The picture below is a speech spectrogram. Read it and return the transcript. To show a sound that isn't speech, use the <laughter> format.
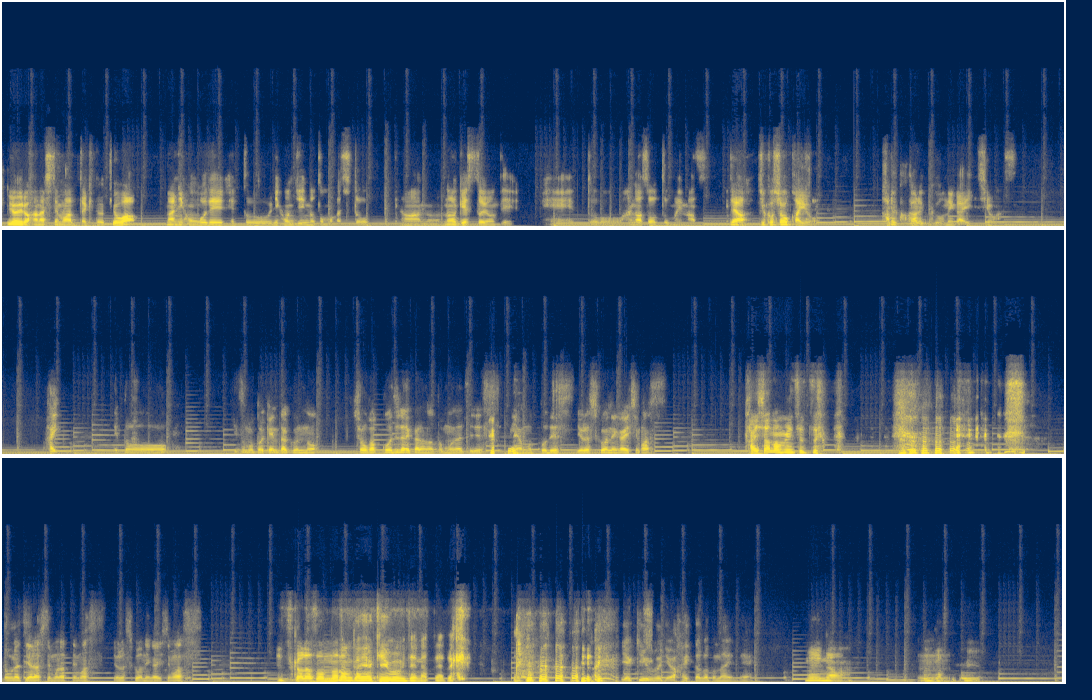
いろいろ話してもらったけど、今日は、まあ、日本語で、えっと、日本人の友達と、あの、のゲストを呼んで、えっと、話そうと思います。では、自己紹介を軽く軽くお願いします。はい。えっと、出本健太くんの小学校時代からの友達です。<laughs> 宮本です。よろしくお願いします。会社の面接、<laughs> 友達やらせてもらってます。よろしくお願いします。いつからそんななんか野球部みたいになってんやったっ <laughs> 野球部には入ったことないね。な。うんなんかすごい、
